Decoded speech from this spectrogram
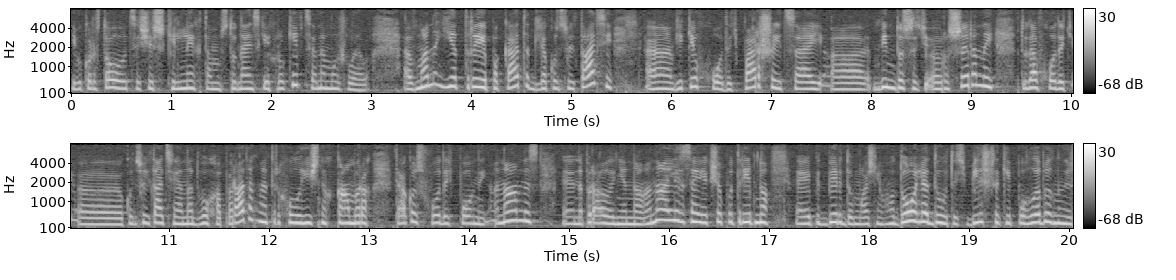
і використовується ще шкільних там студентських років, це неможливо. Е, В мене є три пакети для консультацій, е, в які входить. Перший цей він досить розширений. Туди входить консультація на двох апаратах на трихологічних камерах. Також входить повний анамнез, направлення на аналізи, якщо потрібно, підбір домашнього догляду, тобто більш такий поглиблений,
